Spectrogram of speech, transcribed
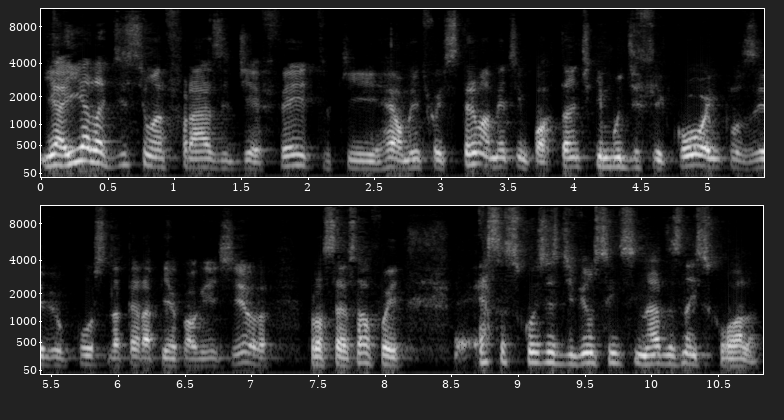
E aí ela disse uma frase de efeito que realmente foi extremamente importante, que modificou, inclusive, o curso da terapia cognitiva processual, foi essas coisas deviam ser ensinadas na escola.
